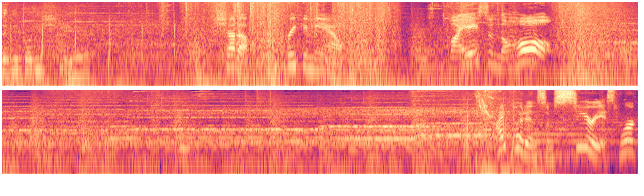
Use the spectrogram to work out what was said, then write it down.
Anybody here. Shut up. You're freaking me out. My ace in the hole. I put in some serious work.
